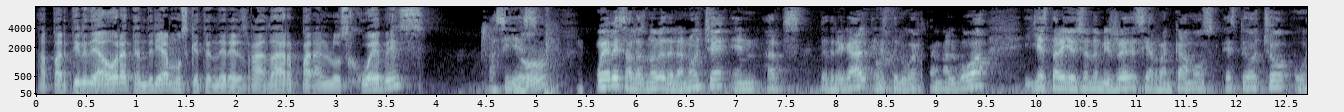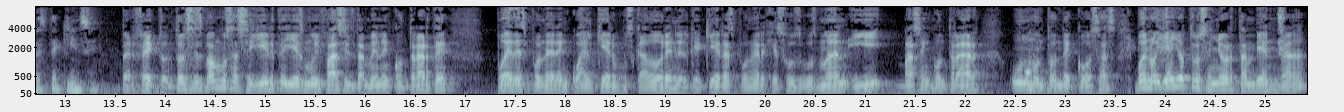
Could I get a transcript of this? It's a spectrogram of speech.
a partir de ahora tendríamos que tener el radar para los jueves. Así es. Jueves a las 9 de la noche en Arts Pedregal, en este lugar llama Alboa, y ya estaré yo diciendo en mis redes si arrancamos este 8 o este 15. Perfecto, entonces vamos a seguirte y es muy fácil también encontrarte puedes poner en cualquier buscador en el que quieras poner Jesús Guzmán y vas a encontrar un montón de cosas. Bueno, y hay otro señor también, ¿verdad?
